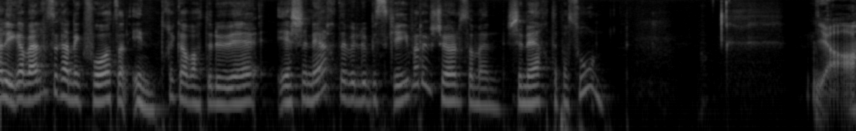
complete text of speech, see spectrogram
allikevel så kan jeg få et sånn inntrykk av at du er, er sjenert. Vil du beskrive deg sjøl som en sjenerte person? Ja,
